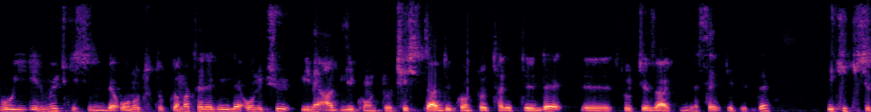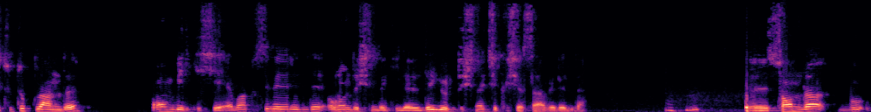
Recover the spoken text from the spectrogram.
bu 23 kişinin de onu tutuklama talebiyle 13'ü yine adli kontrol, çeşitli adli kontrol talepleriyle e, suç ceza hükmüne sevk edildi. İki kişi tutuklandı. 11 kişiye ev hapsi verildi. Onun dışındakileri de yurt dışına çıkış yasağı verildi. Hı hı. Ee, sonra bu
